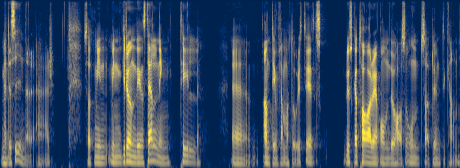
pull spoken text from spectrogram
mediciner är. Så att min, min grundinställning till eh, antiinflammatoriskt är du ska ta det om du har så ont så att du inte kan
